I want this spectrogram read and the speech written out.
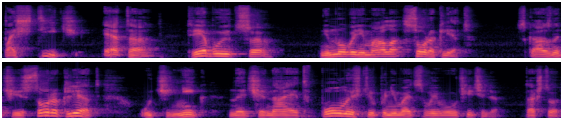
постичь это, требуется ни много ни мало 40 лет. Сказано, через 40 лет ученик начинает полностью понимать своего учителя. Так что,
